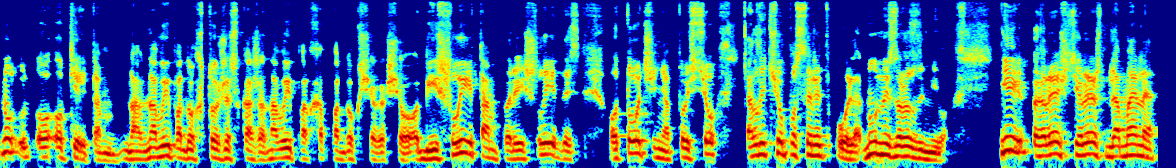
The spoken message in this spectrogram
Ну о, окей, там на, на випадок, хто ж скаже, на випадок, що, що обійшли там, перейшли десь оточення, то сьо, але що посеред поля? Ну не зрозуміло. І решті-решт для мене.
